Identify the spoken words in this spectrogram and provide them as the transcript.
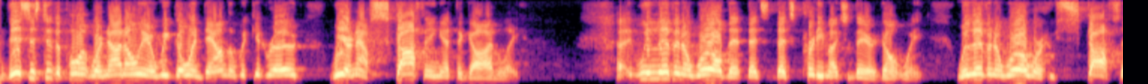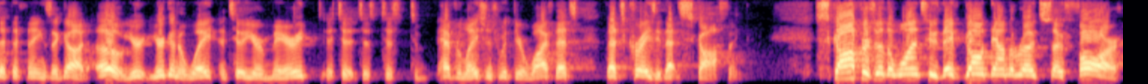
This is to the point where not only are we going down the wicked road, we are now scoffing at the godly. Uh, we live in a world that, that's, that's pretty much there, don't we? We live in a world where who scoffs at the things of God. Oh, you're, you're going to wait until you're married to, to, to, to have relations with your wife? That's, that's crazy. That's scoffing. Scoffers are the ones who they've gone down the road so far,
